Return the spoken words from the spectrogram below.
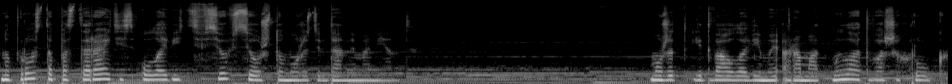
но просто постарайтесь уловить все-все, что можете в данный момент – может едва уловимый аромат мыла от ваших рук,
